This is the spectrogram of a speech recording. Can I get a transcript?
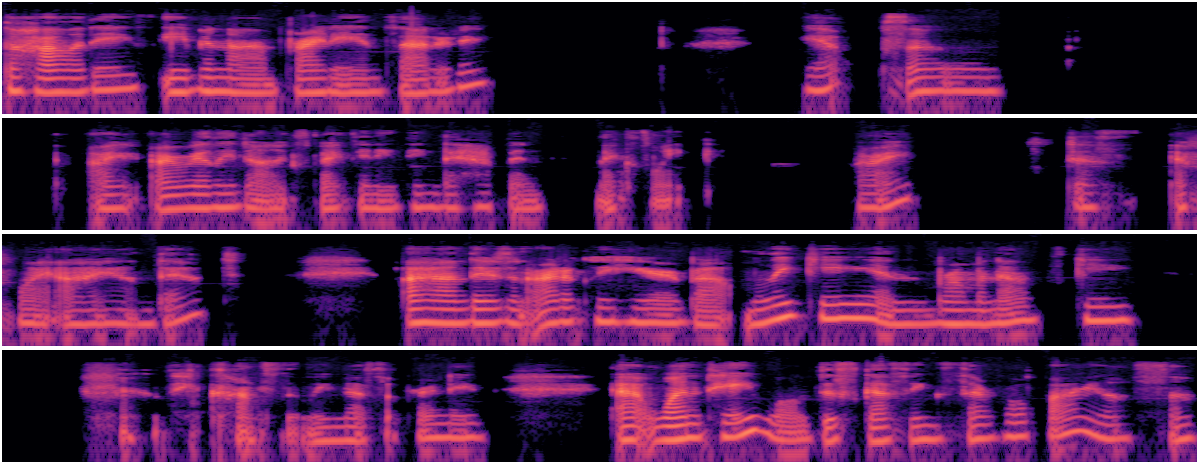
the holidays, even on Friday and Saturday. Yep. So I I really don't expect anything to happen next week. All right. Just FYI on that. Uh, there's an article here about Maliki and Romanowski. they constantly mess up her name. At one table discussing several files. So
